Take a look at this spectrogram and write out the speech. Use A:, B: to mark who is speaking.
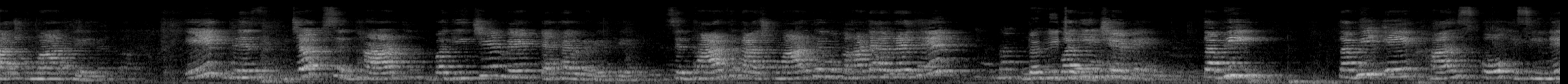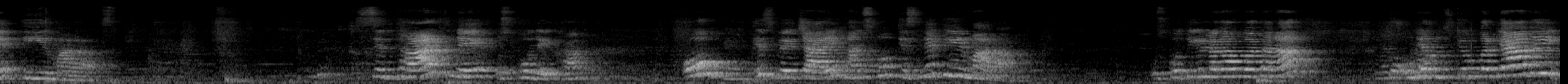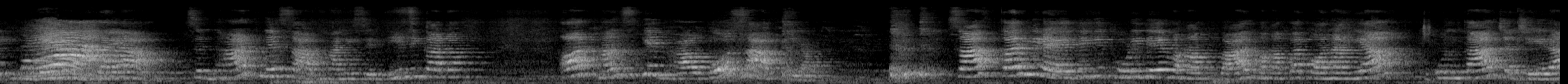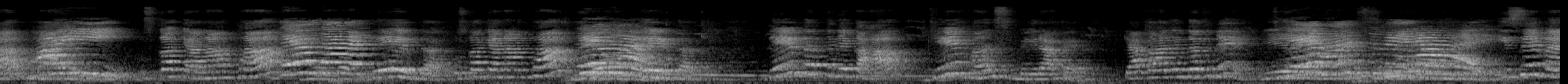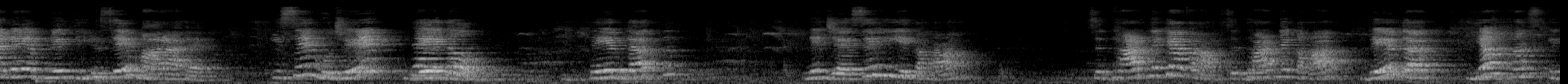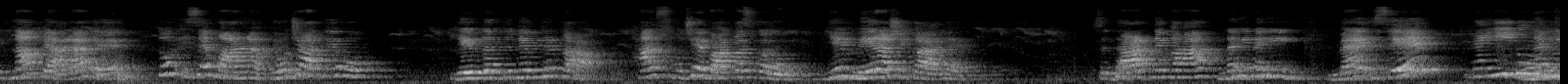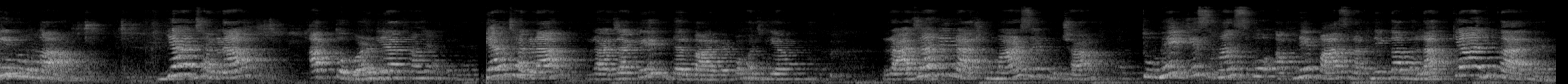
A: राजकुमार थे। एक दिन जब सिद्धार्थ बगीचे में टहल रहे थे सिद्धार्थ राजकुमार थे वो कहाँ टहल रहे थे? बगीचे में। तभी तभी एक हंस को किसी ने तीर मारा। है? क्या कहा देवदत्त ने ये
B: हंस मेरा है।
A: इसे मैंने अपने तीर से मारा है। इसे मुझे दे। दो। देवदत्त ने जैसे ही ये कहा सिद्धार्थ ने क्या कहा? सिद्धार्थ ने कहा देवदत्त यह हंस इतना प्यारा है तुम इसे मारना क्यों चाहते हो देवदत्त ने फिर कहा हंस मुझे वापस करो ये मेरा शिकार है सिद्धार्थ ने कहा नहीं नहीं मैं इसे
B: नहीं नहीं दूँगा
A: यह झगड़ा अब तो बढ़ गया था यह झगड़ा राजा के दरबार गया। राजा ने राजकुमार से पूछा, तुम्हें इस हंस को अपने पास रखने का भला क्या अधिकार है?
